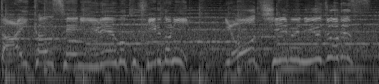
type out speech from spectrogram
大歓声に揺れ動くフィールドに両チーム入場です。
